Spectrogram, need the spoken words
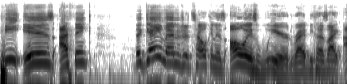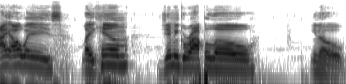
He is. I think the game manager token is always weird, right? Because like I always like him, Jimmy Garoppolo, you know,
